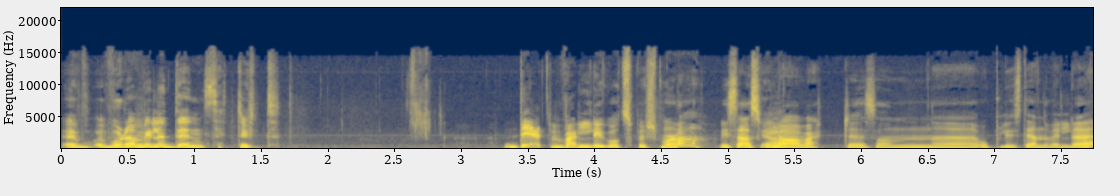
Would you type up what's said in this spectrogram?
eh, hvordan ville den sett ut? Det er et veldig godt spørsmål, da. Hvis jeg skulle Ja. ha vært eh, sånn eh, opplyst enevelde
